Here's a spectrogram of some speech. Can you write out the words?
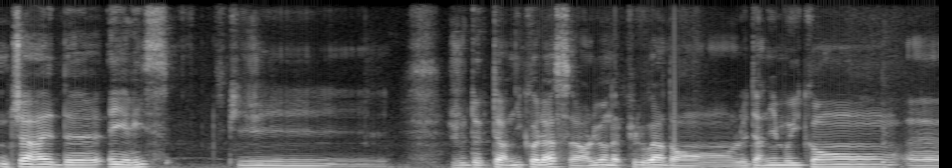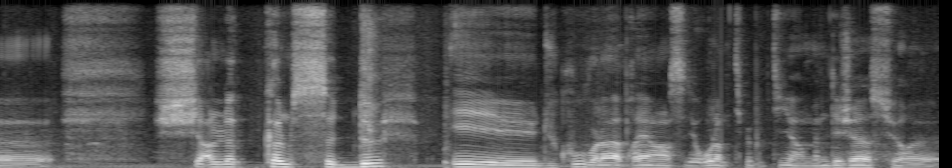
euh, Jared euh, Harris qui joue Docteur Nicolas. Alors lui, on a pu le voir dans Le Dernier Mohican, euh, Sherlock Holmes 2. Et du coup, voilà, après, hein, c'est des rôles un petit peu plus petits, hein, même déjà sur, euh, euh,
